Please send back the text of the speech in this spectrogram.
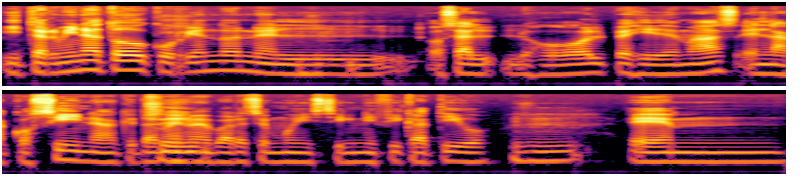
Y termina todo ocurriendo en el, o sea, los golpes y demás en la cocina, que también Sí. me parece muy significativo. Em,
